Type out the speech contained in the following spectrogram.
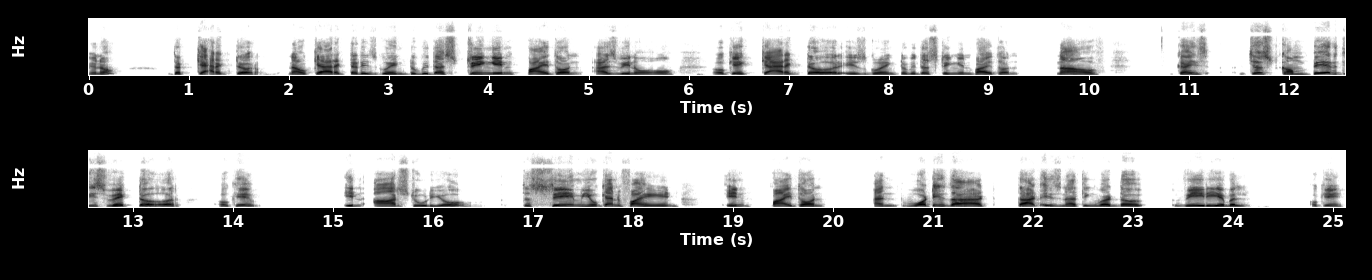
you know the character. Now character is going to be the string in python. As we know okay character is going to be the string in python now guys just compare this vector okay in r studio the same you can find in Python. And what is that? That is nothing but the variable. Okay.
